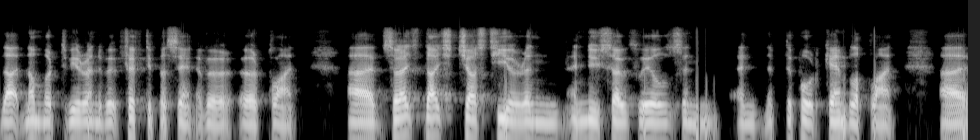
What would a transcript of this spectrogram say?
that number to be around about 50% of our, our plant. Uh, so that's that's just here in, in New South Wales and, and the, the Port Kembla plant. Uh,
